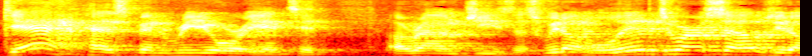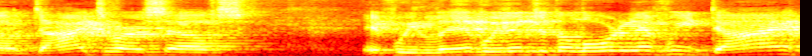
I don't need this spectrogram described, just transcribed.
death has been reoriented around Jesus. We don't live to ourselves, we don't die to ourselves. If we live, we live to the Lord, and if we die,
